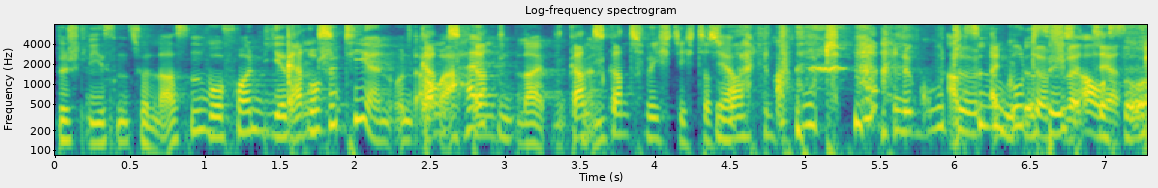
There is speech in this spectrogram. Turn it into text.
beschließen zu lassen, wovon die jetzt ganz, profitieren und ganz, auch erhalten ganz, bleiben können. Ganz, ganz wichtig. Das ja. war eine, gut, eine gute, Absolut, ein guter Schritt. Auch so.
